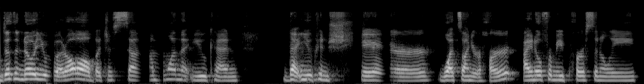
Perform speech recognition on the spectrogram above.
doesn't know you at all but just someone that you can that you can share what's on your heart. I know for me personally,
